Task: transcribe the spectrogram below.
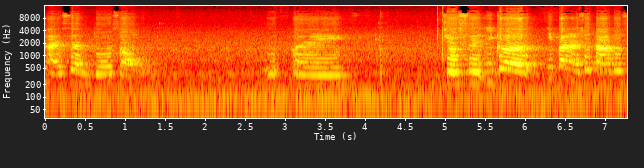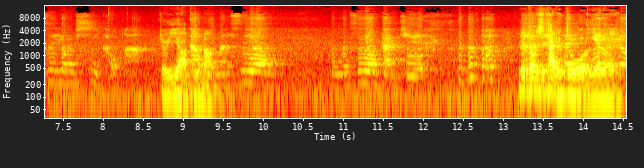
还剩多少？哎，就是一个一般来说，大家都是用系统啊，就 ERP 嘛。我们是用我们是用感觉，因为东西太多了，对不对？也有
